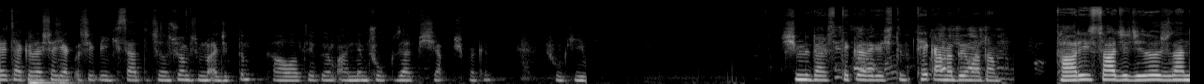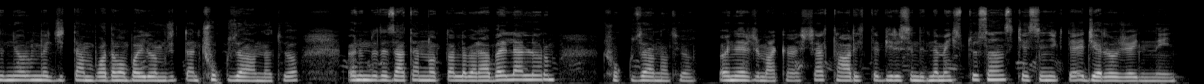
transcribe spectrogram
Evet arkadaşlar yaklaşık bir iki saatte çalışıyorum. Şimdi acıktım. Kahvaltı yapıyorum. Annem çok güzel bir şey yapmış bakın. Çok iyi. Şimdi dersi tekrar geçtim. Tek anladığım adam. Tarihi sadece Celal dinliyorum ve cidden bu adama bayılıyorum. Cidden çok güzel anlatıyor. Önümde de zaten notlarla beraber ilerliyorum. Çok güzel anlatıyor. Öneririm arkadaşlar. Tarihte birisini dinlemek istiyorsanız kesinlikle Celal dinleyin.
